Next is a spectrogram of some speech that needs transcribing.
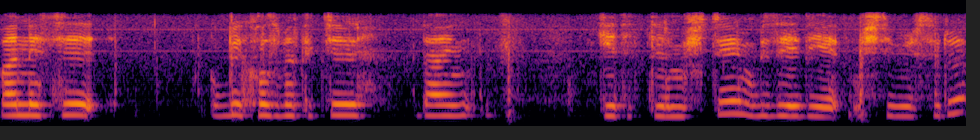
annesi bir kozmetikçiden getirtmişti. Bize hediye etmişti bir sürü.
